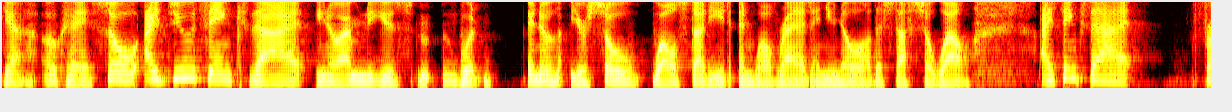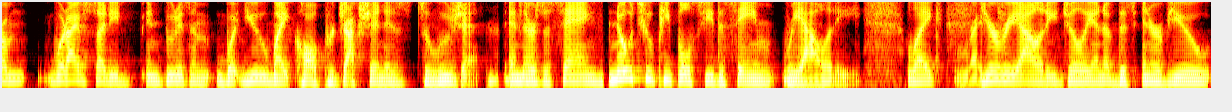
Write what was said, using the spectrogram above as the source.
Yeah. Okay. So I do think that, you know, I'm going to use what I know you're so well studied and well read and you know all this stuff so well. I think that from what I've studied in Buddhism, what you might call projection is delusion. And there's a saying, no two people see the same reality. Like right. your reality, Jillian, of this interview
